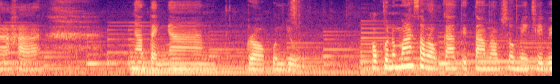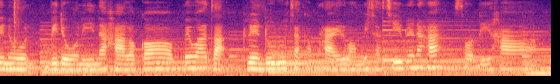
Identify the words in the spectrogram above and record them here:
นะคะ งานแต่งงานรอคุณอยู่ ขอบคุณมากสำหรับการติดตามรับชมในคลิปวิดีโอวิดีโอนี้นะคะ แล้วก็ไม่ว่าจะเรียนรู้รู้จักกับใครระวังมิจฉาชีพด้วยนะคะ สวัสดีค่ะ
